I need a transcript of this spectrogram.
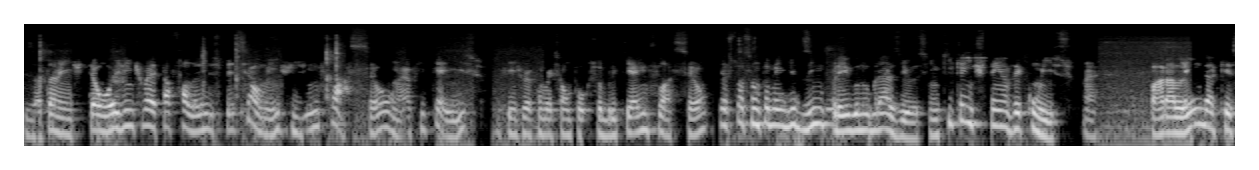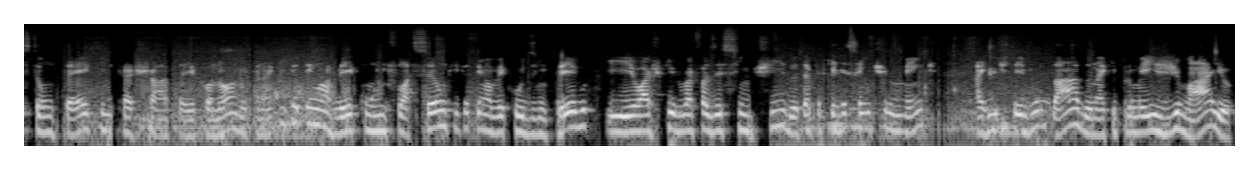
Exatamente. Então, hoje a gente vai estar falando especialmente de inflação, né? O que, que é isso? A gente vai conversar um pouco sobre o que é inflação e a situação também de desemprego no Brasil. Assim, o que, que a gente tem a ver com isso, né? Para além da questão técnica, chata e econômica, né? O que, que eu tenho a ver com inflação? O que, que eu tenho a ver com o desemprego? E eu acho que vai fazer fazer sentido, até porque recentemente a gente teve um dado, né, que para o mês de maio,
